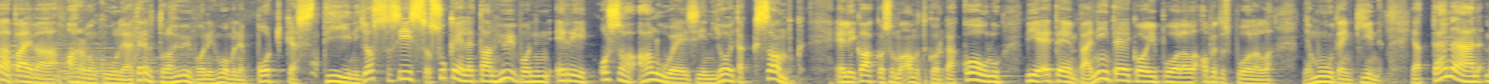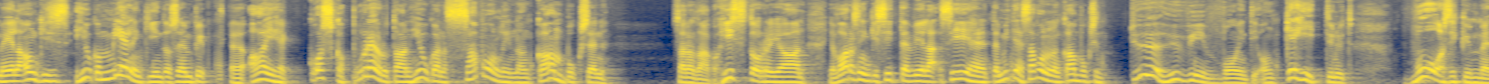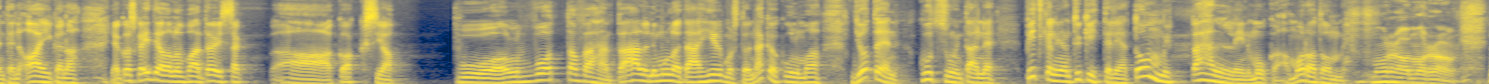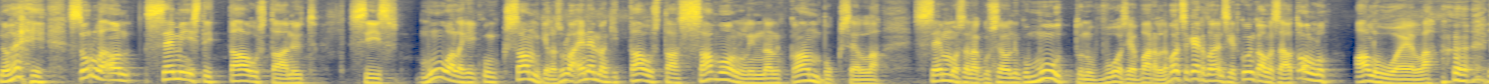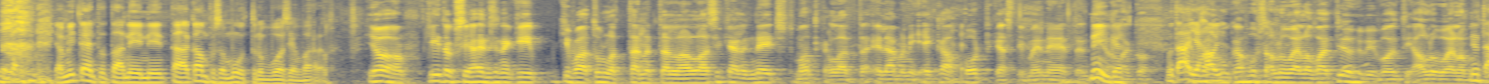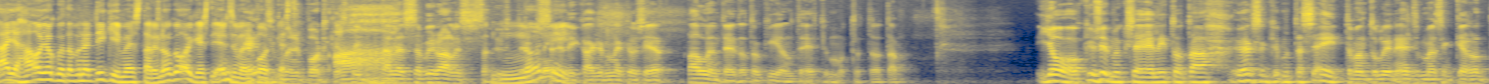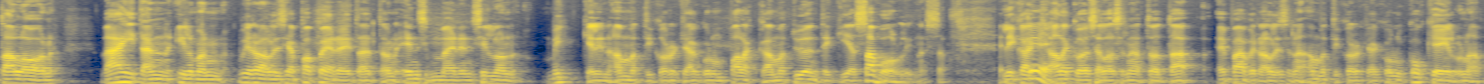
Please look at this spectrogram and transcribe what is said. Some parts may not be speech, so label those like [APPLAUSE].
Hyvää päivää arvon kuulija ja tervetuloa Hyvinvoinnin huominen podcastiin, jossa siis sukelletaan hyvinvoinnin eri osa-alueisiin, joita XAMK, eli Kaakkois-Suomen ammattikorkeakoulu, vie eteenpäin niin TKI-puolella, opetuspuolella ja muutenkin. Ja tänään meillä onkin siis hiukan mielenkiintoisempi aihe, koska pureudutaan hiukan Savonlinnan kampuksen sanotaanko historiaan ja varsinkin sitten vielä siihen, että miten Savonlinnan kampuksen työhyvinvointi on kehittynyt vuosikymmenten aikana. Ja koska itse olen ollut vaan töissä aa, kaksi ja puoli vuotta vähän päälle, niin mulla ei tää hirmuista näkökulmaa, joten kutsuin tänne pitkälinjan tykittelijän Tommi Pällin mukaan. Moro Tommi. Moro, moro. No hei, sulla on semisti taustaa nyt siis muuallekin kuin Xamkilla. Sulla on enemmänkin taustaa Savonlinnan kampuksella semmosena, kun se on niinku muuttunut vuosien varrella. Voitko kertoa ensin, että kuinka kauan sä oot ollut alueella [LAUGHS] ja, ja miten tota, niin, niin, tämä kampus on muuttunut vuosien varrella? Joo, kiitoksia ensinnäkin. Kiva tulla tänne. Tällä ollaan sikäli neitsyt matkalla, että elämäni eka podcasti menee. En Niinkö? Mutta äijähän on- vai työhyvinvointialueella. Nyt äijähän on joku tämmöinen digimestari. No onko oikeasti ensimmäinen, Ensimmäinen podcasti Ah. tällaisessa virallisessa yhteydessä. No niin. Eli kaiken näköisiä tallenteita toki on tehty, mutta tota, Joo, kysymykseen. Eli tota, 97 tulin ensimmäisen kerran taloon. Väitän ilman virallisia papereita, että on ensimmäinen silloin Mikkelin ammattikorkeakoulun palkkaama työntekijä Savonlinnassa. Eli kaikki Okei. alkoi sellaisena tota, epävirallisena ammattikorkeakoulukokeiluna.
